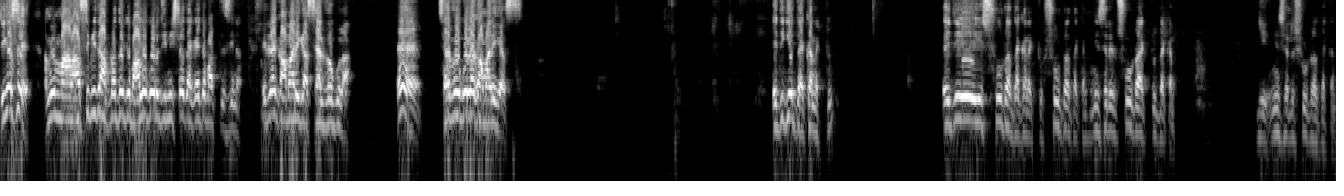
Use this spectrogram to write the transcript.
ঠিক আছে? আমি মাল আসিবিতে আপনাদেরকে ভালো করে জিনিসটা দেখাইতে পারতেছি না। এটা গামারি গাছ সেলভো গুলা হ্যাঁ সেলভো গুলা গামারি গাছ। এদিকে দেখান একটু। এই যে শুটা দেখেন একটু, শুটা দেখেন, নিচের শুটা একটু দেখেন। জি, নিচের শুটা দেখেন।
